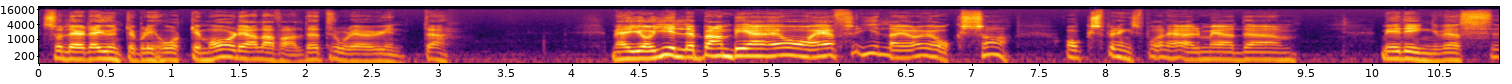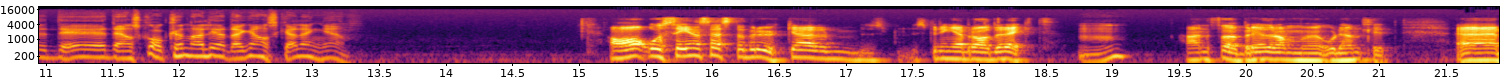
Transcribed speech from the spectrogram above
Så lär det ju inte bli hårt i mål i alla fall. Det tror jag ju inte. Men jag gillar Bambi AF gillar jag ju också. Och springspår här med, eh, med Ingves. Det, den ska kunna leda ganska länge. Ja, och Sens hästar brukar springa bra direkt. Mm. Han förbereder dem ordentligt. Eh,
